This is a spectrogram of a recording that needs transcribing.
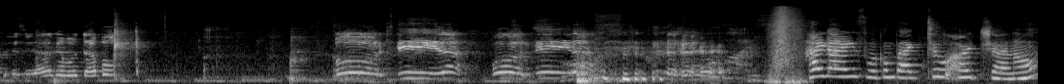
Felicidades, mi amor, te amo. ¡Mordida! ¡Mordida! Hi guys, welcome back to our channel.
